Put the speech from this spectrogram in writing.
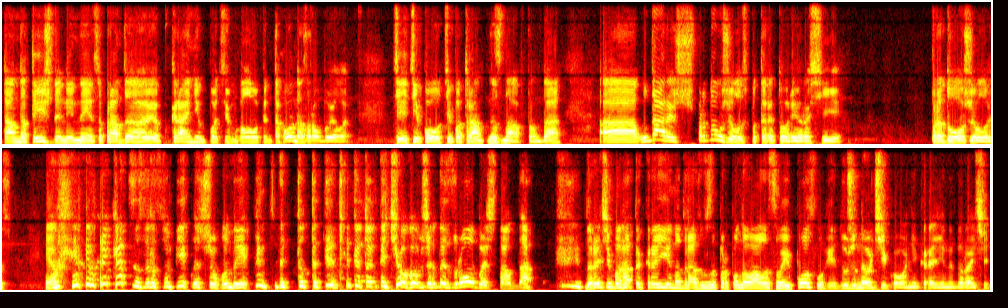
там на тиждень і не це правда е, крайнім потім голову Пентагона зробили. Ті, типу, типу Трамп не знав там, да? А удари ж продовжились по території Росії. Продовжилось. І американці зрозуміли, що вони тут ти, тут нічого вже не зробиш там, да? До речі, багато країн одразу запропонували свої послуги, дуже неочікувані країни. До речі,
